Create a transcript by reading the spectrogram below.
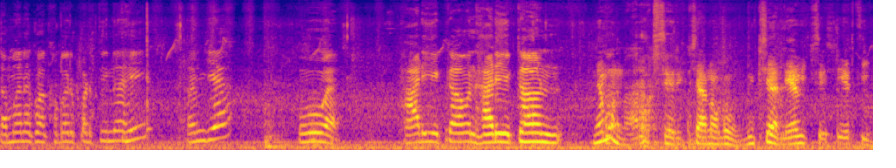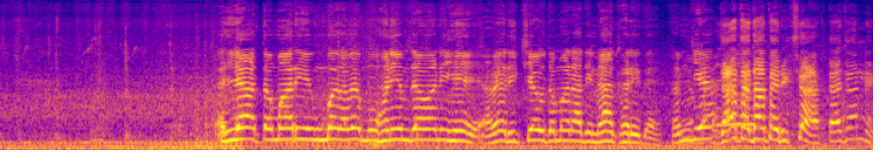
તમને કોઈ ખબર પડતી નહીં સમજ્યા? ઓય હાડી એકાવન હાડી એકાવન. મેમન મારો છે રિક્ષાનો કહું રિક્ષા લેવી છે શેરથી. અલ્યા તમારી ઉંમર હવે મોહણીમ જવાની છે. હવે રિક્ષા તમારાથી ના ખરીદાય. સમજ્યા? જાતા જાતા રિક્ષા હટતા જા ને.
